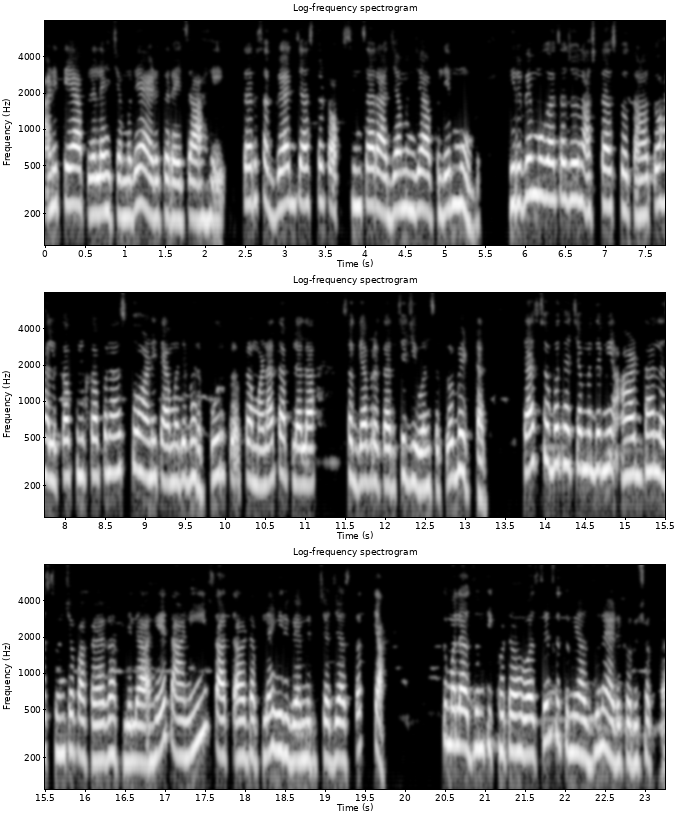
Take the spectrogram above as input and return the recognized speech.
आणि ते आपल्याला ह्याच्यामध्ये ऍड करायचं आहे. तर सगळ्यात जास्त टॉक्सिनचा राजा म्हणजे आपले मूग. हिरवे मुगाचा जो नाश्ता असतो ना तो हलका फुलका पण असतो आणि त्यामध्ये भरपूर प्रमाणात आपल्याला सगळ्या प्रकारचे जीवनसत्व भेटतात. त्याचसोबत ह्याच्यामध्ये मी आठ दहा लसूणच्या पाकळ्या घातलेल्या आहेत आणि सात आठ आपल्या हिरव्या मिरच्या ज्या असतात त्या. तुम्हाला अजून तिखट हवं असेल तर तुम्ही अजून ऍड करू शकता.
